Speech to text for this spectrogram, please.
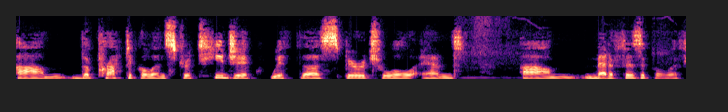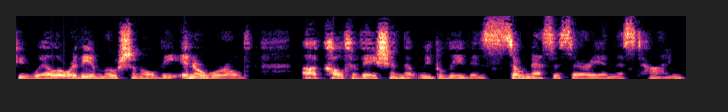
um, the practical and strategic with the spiritual and um, metaphysical, if you will, or the emotional, the inner world uh, cultivation that we believe is so necessary in this time.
